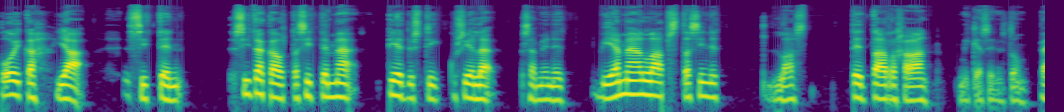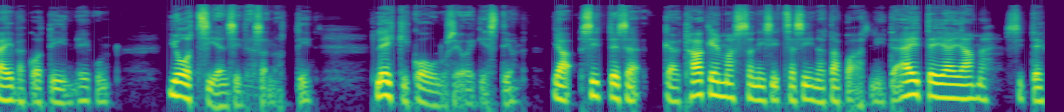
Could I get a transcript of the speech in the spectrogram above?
poika. Ja sitten sitä kautta sitten mä tietysti, kun siellä sä menet viemään lapsta sinne lastentarhaan, mikä se nyt on, päiväkotiin, ei kun jootsien sitä sanottiin. Leikkikoulu se oikeasti on. Ja sitten sä käyt hakemassa, niin sitten sä siinä tapaat niitä äitejä ja mä sitten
